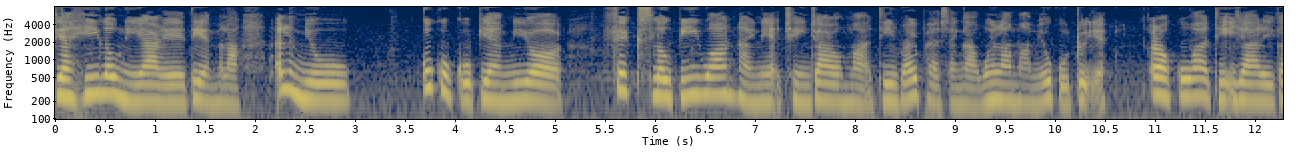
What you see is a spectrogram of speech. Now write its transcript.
ပြန်ဟီးလုပ်နေရတယ်သိရမလားအဲ့လိုမျိုးကိုကိုကိုပြန်ပြီးတော့ fix လုပ်ပြီးွားနိုင်တဲ့အချိန်ကြတော့မှဒီ right person ကဝင်လာမှာမျိုးကိုတွေ့ရအဲ့တော့ကိုကဒီအရာတွေက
